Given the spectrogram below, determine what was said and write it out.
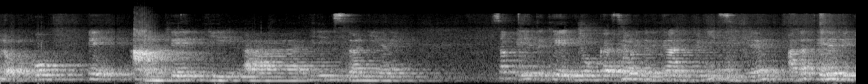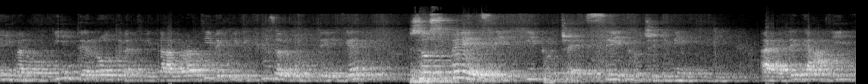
loco e anche gli, uh, gli stranieri. Sapete che in occasione delle grandi Dionisie ad Atene venivano interrotte le attività lavorative, quindi chiuse le botteghe, sospesi i processi, i procedimenti eh, legali,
